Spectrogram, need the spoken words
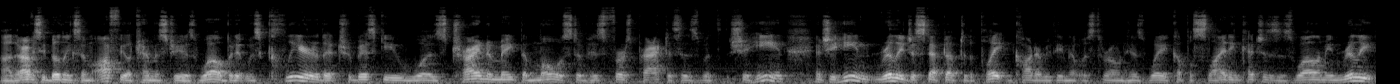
uh, they're obviously building some off-field chemistry as well. But it was clear that Trubisky was trying to make the most of his first practices with Shaheen, and Shaheen really just stepped up to the plate and caught everything that was thrown his way. A couple sliding catches as well. I mean, really,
